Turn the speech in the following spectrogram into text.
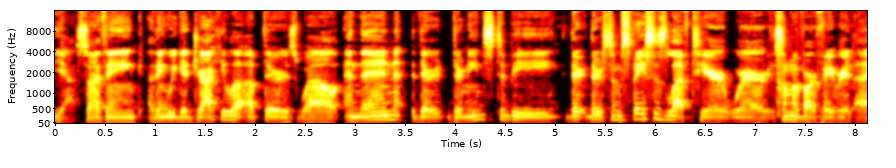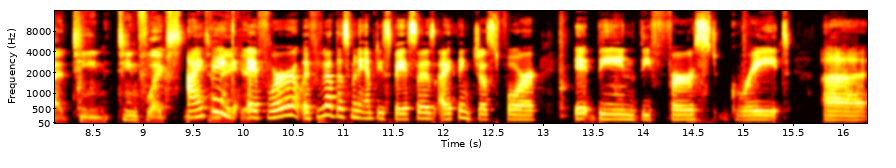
Yeah, so I think I think we get Dracula up there as well, and then there there needs to be there there's some spaces left here where some of our favorite uh, teen teen flicks. Need I to think if we're if we've got this many empty spaces, I think just for it being the first great uh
